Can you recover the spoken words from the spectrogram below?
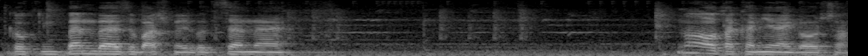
Tylko Kimbembe, zobaczmy jego cenę. No, taka nie najgorsza.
